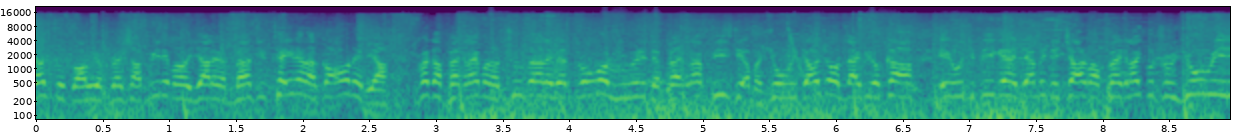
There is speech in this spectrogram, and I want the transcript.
just ကိုသွားပြီးတော့ pressure ပေးတယ်မှာတော့ရတယ် Messi ထိန်းနေတာကောင်းတယ်ဗျာတစ်ဖက်က back line မှာတော့ true man လေးပဲ throw rune နဲ့ back line beast တွေအမ Yuri တောင်းချောင်းလိုက်ပြီးတော့က AOG ပြီးခဲ့ damage တွေကြားမှာ back line control Yuri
